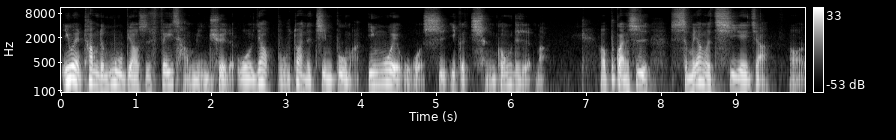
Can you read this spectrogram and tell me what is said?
因为他们的目标是非常明确的，我要不断的进步嘛，因为我是一个成功的人嘛，哦，不管是什么样的企业家。哦，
